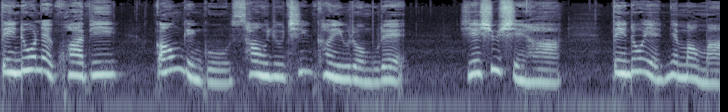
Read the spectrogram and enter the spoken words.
တင်တို့နဲ့ခွာပြီးကောင်းကင်ကိုဆောင်ယူခြင်းခံယူတော်မူတဲ့ယေရှုရှင်ဟာတင်တို့ရဲ့မျက်မှောက်မှာ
